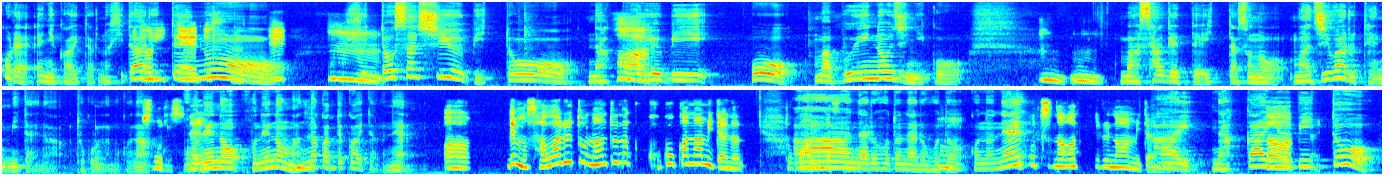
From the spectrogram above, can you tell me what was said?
これ絵に書いてあるの。左手の人差し指と中指を、まあ、V の字にこううんうん。まあ、下げていったその交わる点みたいなところなのかな。そうですね。骨の骨の真ん中って書いてあるね、あでも触るとなんとなくここかなみたいなとこありますああなるほどなるほど、うん。このねここつながってるなみたいな、はい。中指と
